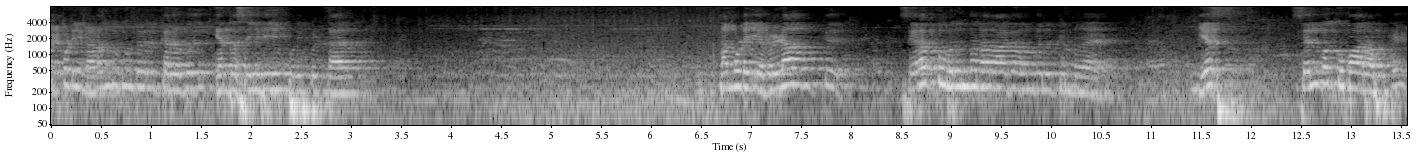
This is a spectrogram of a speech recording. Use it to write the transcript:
எப்படி நடந்து கொண்டிருக்கிறது என்ற செய்தியை குறிப்பிட்டார். நம்முடைய விழாவுக்கு சிறப்பு விருந்தினராக வந்திருக்கின்ற எஸ். செல்வகுமார் அவர்கள்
